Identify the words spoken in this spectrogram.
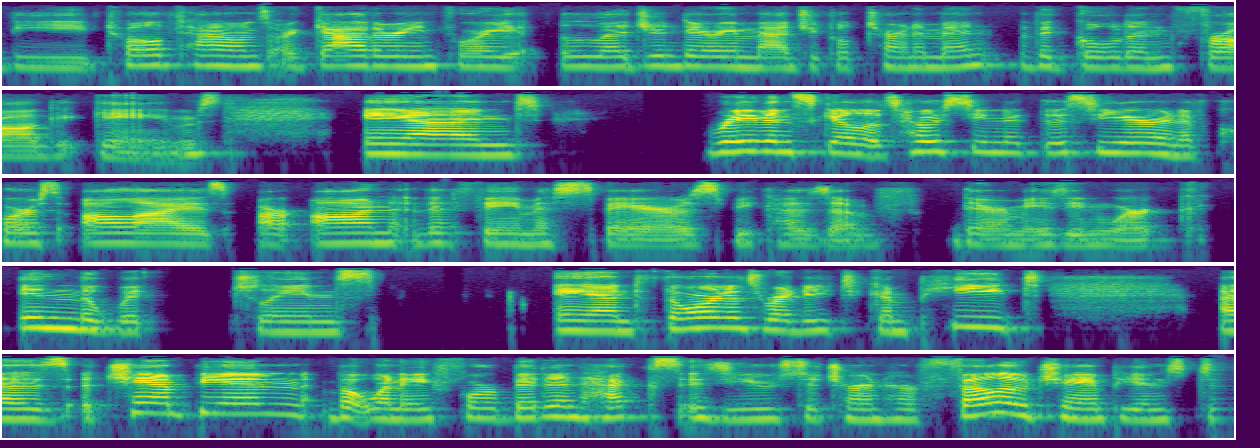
the 12 towns are gathering for a legendary magical tournament, the Golden Frog Games. And Ravenskill is hosting it this year. And of course, all eyes are on the famous Spares because of their amazing work in the Witchlings. And Thorn is ready to compete as a champion, but when a forbidden hex is used to turn her fellow champions to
